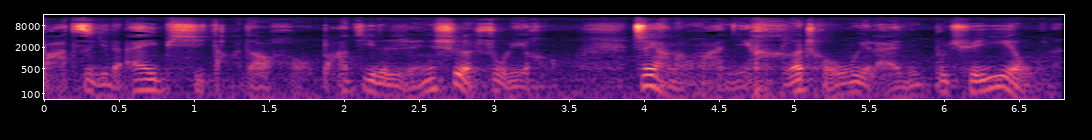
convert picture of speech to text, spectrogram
把自己的 IP 打造好，把自己的人设树立好。这样的话，你何愁未来你不缺业务呢？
